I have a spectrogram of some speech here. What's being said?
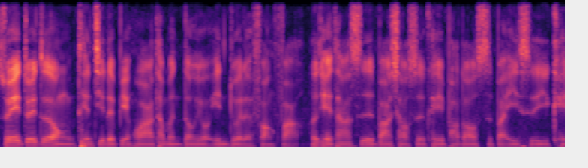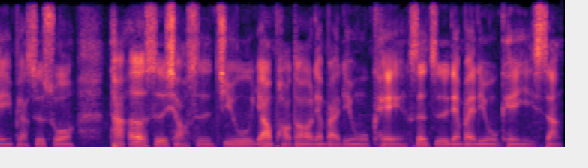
所以对这种天气的变化，他们都有应对的方法。而且他四十八小时可以跑到四百一十一 K，表示说他二十四小时几乎要跑到两百零五 K，甚至两百零五 K 以上，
